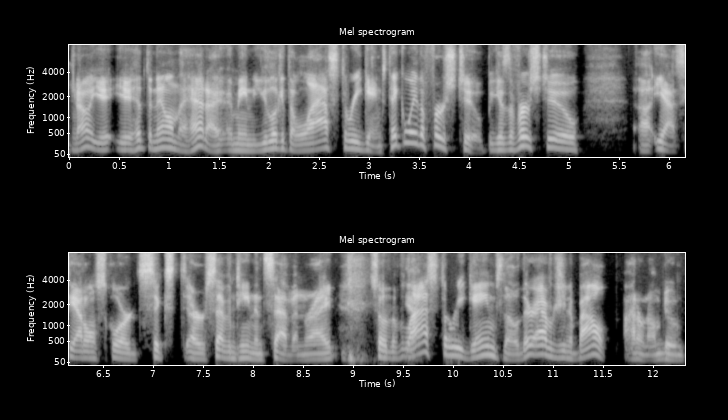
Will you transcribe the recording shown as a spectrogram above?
No, you, you hit the nail on the head. I, I mean, you look at the last three games, take away the first two, because the first two, uh, yeah, Seattle scored six or 17 and seven, right? So the yeah. last three games, though, they're averaging about, I don't know, I'm doing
